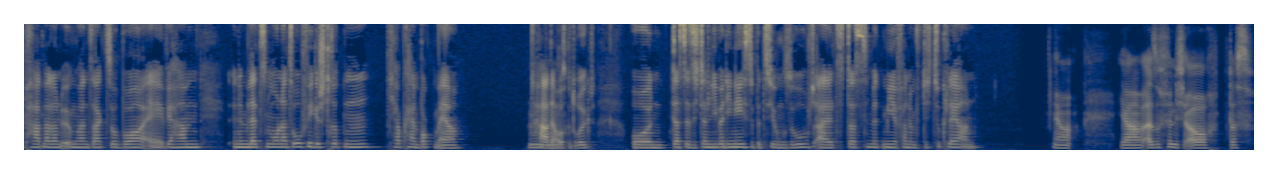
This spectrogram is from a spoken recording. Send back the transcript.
Partner dann irgendwann sagt so, boah, ey, wir haben in dem letzten Monat so viel gestritten, ich habe keinen Bock mehr. Hart ausgedrückt. Und dass er sich dann lieber die nächste Beziehung sucht, als das mit mir vernünftig zu klären. Ja. Ja, also finde ich auch, dass,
